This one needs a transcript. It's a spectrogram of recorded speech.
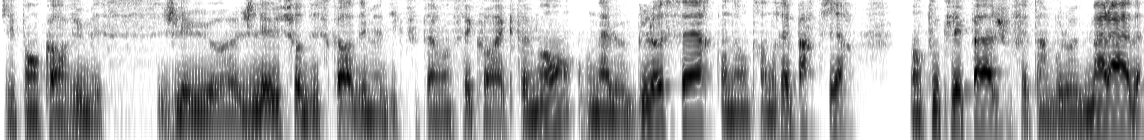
J'ai pas encore vu, mais je l'ai eu, je l'ai eu sur Discord. Il m'a dit que tout avançait correctement. On a le glossaire qu'on est en train de répartir dans toutes les pages. Vous faites un boulot de malade.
